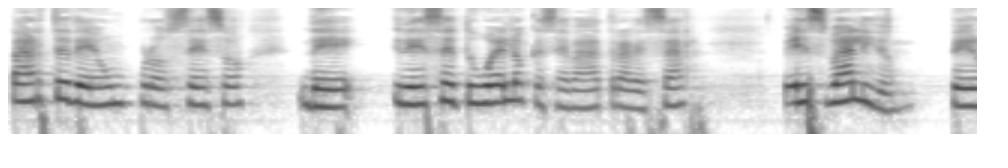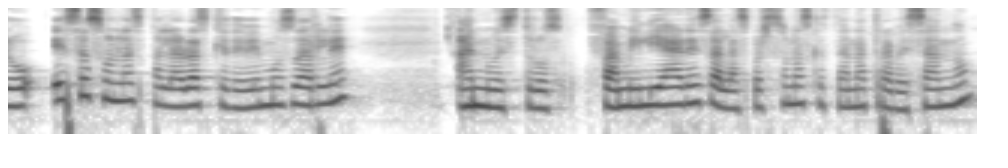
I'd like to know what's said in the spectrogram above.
parte de un proceso de, de ese duelo que se va a atravesar. Es válido, pero esas son las palabras que debemos darle a nuestros familiares, a las personas que están atravesando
